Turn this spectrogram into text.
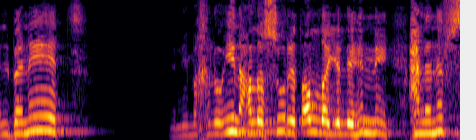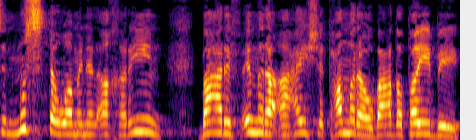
البنات يلي مخلوقين على صورة الله يلي هن على نفس المستوى من الآخرين. بعرف امرأة عيشت عمرها وبعدها طيبة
